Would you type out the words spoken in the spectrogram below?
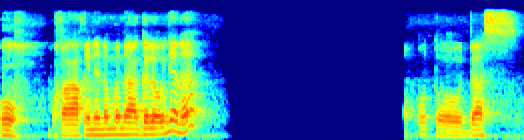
Oh, baka akin na naman nagalaw niyan ha. Ako to, das.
